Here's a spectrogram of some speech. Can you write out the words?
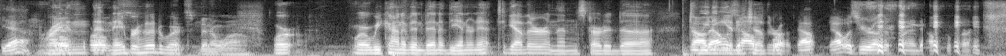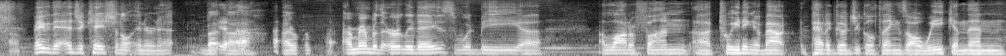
yeah Right Well, in that neighborhood where it's been a while. where where we kind of invented the internet together and then started uh, No, tweeting at each Al other. That, that was your other friend, Gore. maybe the educational internet but Yeah. uh, I, I remember the early days would be uh, a lot of fun uh, tweeting about pedagogical things all week and then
